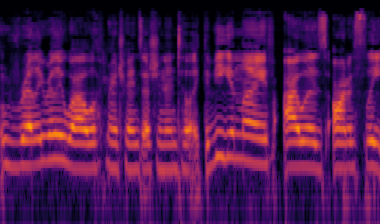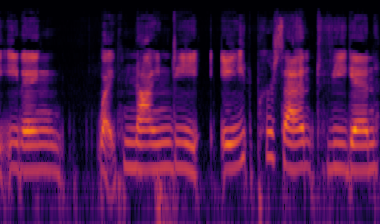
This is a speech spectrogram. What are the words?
really, really well with my transition into like the vegan life. I was honestly eating like 98% vegan,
